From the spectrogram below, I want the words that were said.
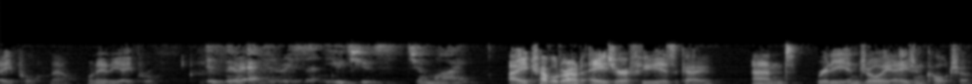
April now, or nearly April. Is there any reason you choose Chiang Mai? I travelled around Asia a few years ago and really enjoy Asian culture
